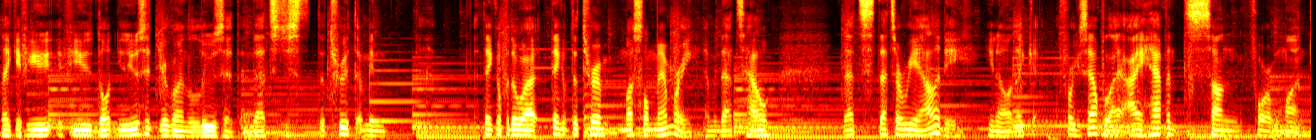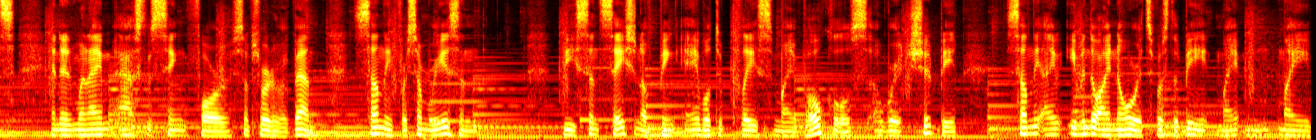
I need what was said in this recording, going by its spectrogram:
like if you if you don't use it, you're going to lose it, and that's just the truth. I mean, think of the think of the term muscle memory. I mean, that's how that's that's a reality you know like for example I, I haven't sung for months and then when i'm asked to sing for some sort of event suddenly for some reason the sensation of being able to place my vocals uh, where it should be suddenly I, even though i know where it's supposed to be my my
